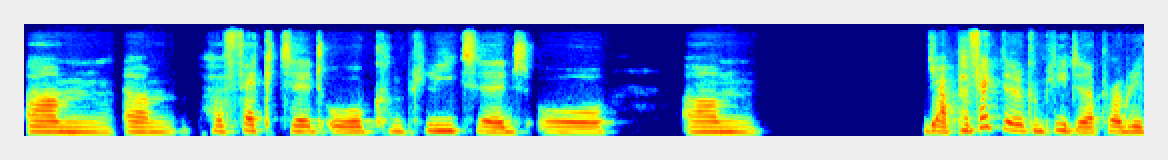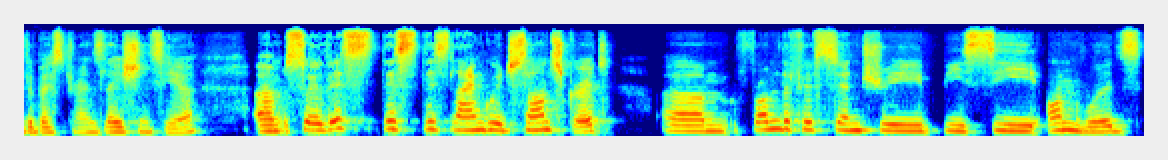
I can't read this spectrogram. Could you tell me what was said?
um, um, perfected or completed or um, yeah, perfected or completed are probably the best translations here. Um, so this this this language Sanskrit um, from the fifth century BC onwards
